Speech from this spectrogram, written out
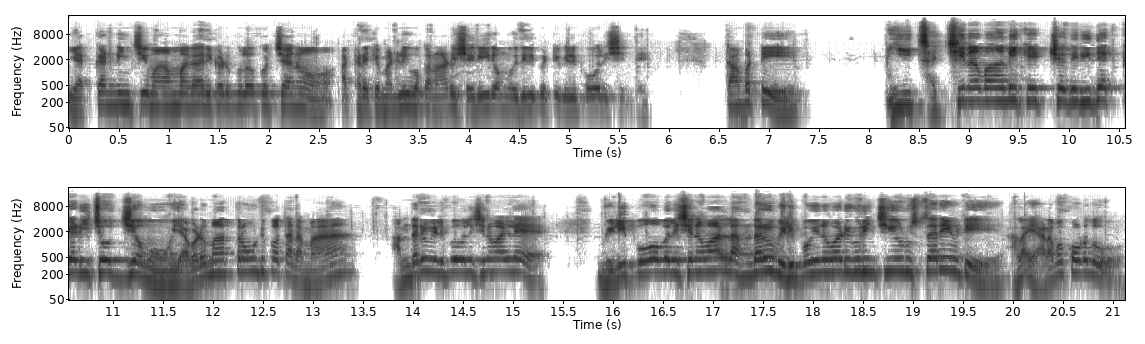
ఎక్కడి నుంచి మా అమ్మగారి కడుపులోకి వచ్చానో అక్కడికి మళ్ళీ ఒకనాడు శరీరం వదిలిపెట్టి వెళ్ళిపోవలసిందే. కాబట్టి ఈ చచ్చిన వానికి చెదిరిదెక్కడి చోద్యము? ఎవడు మాత్రం ఉండిపోతాడమ్మా? అందరూ వెళ్ళిపోవలసిన వాళ్ళే. వెళ్ళిపోవలసిన వాళ్ళందరూ వెళ్ళిపోయిన వాడి గురించి ఏడుస్తారేమిటి? అలా ఎడవకూడదు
